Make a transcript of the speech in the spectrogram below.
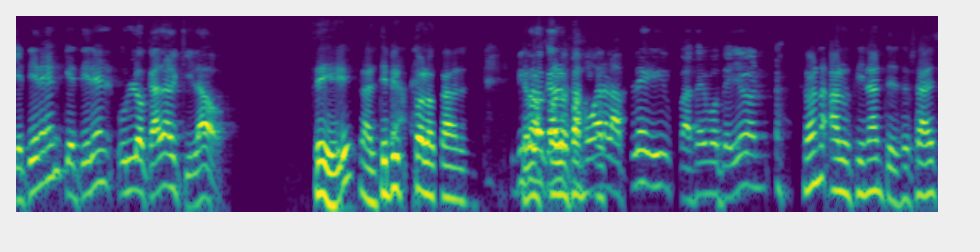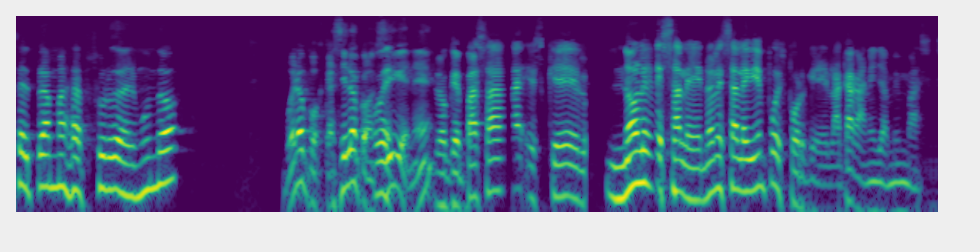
Que tienen, que tienen un local alquilado. Sí, el típico local. Típico local los para jugar a la Play, para hacer botellón. Son alucinantes. O sea, es el plan más absurdo del mundo. Bueno, pues casi lo consiguen, ¿eh? Lo que pasa es que no le sale, no le sale bien, pues porque la cagan ellas mismas.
